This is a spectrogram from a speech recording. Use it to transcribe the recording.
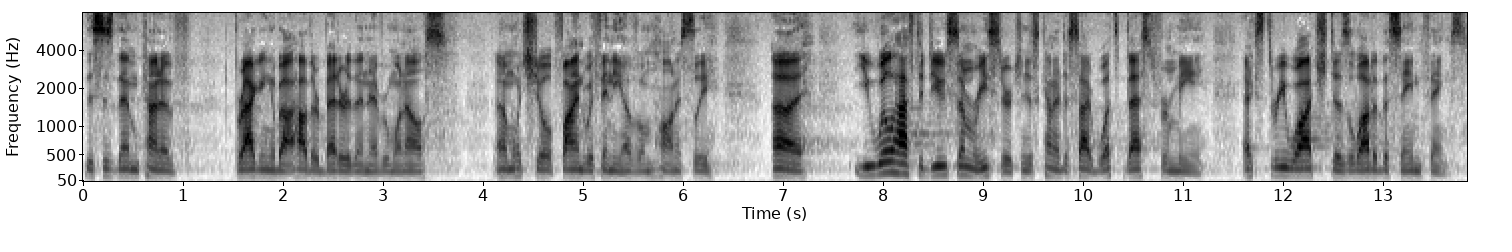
this is them kind of bragging about how they're better than everyone else, um, which you'll find with any of them, honestly uh, you will have to do some research and just kind of decide what's best for me. X3 Watch does a lot of the same things.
